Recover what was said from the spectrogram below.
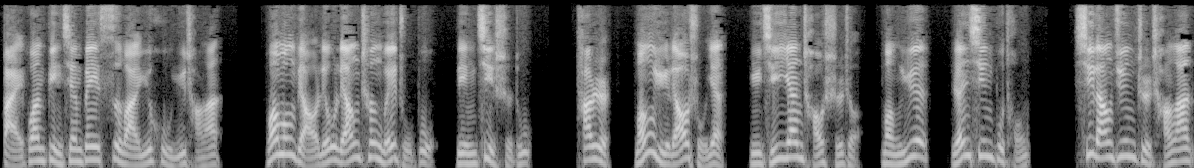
百官并鲜卑四万余户于长安。王蒙表留梁琛为主簿，领记侍都。他日，蒙与辽属燕，与及燕朝使者。蒙曰：“人心不同。西凉军至长安，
